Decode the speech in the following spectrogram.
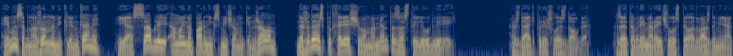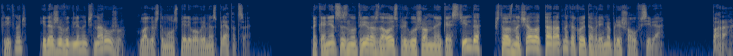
И мы с обнаженными клинками, я с саблей, а мой напарник с мечом и кинжалом, дожидаясь подходящего момента, застыли у дверей. Ждать пришлось долго. За это время Рэйчел успела дважды меня окликнуть и даже выглянуть наружу, благо что мы успели вовремя спрятаться. Наконец, изнутри раздалось приглушенное Кастильда, что означало, Тарат на какое-то время пришел в себя. Пора.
